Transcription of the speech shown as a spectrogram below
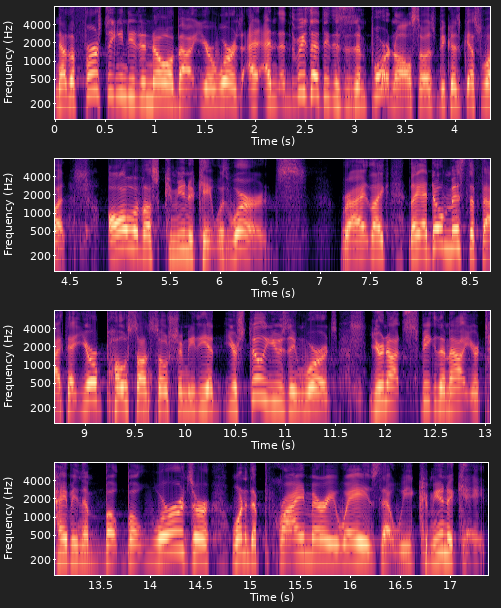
Now, the first thing you need to know about your words, and the reason I think this is important also is because guess what? All of us communicate with words right? Like, like I don't miss the fact that your posts on social media, you're still using words. You're not speaking them out, you're typing them, but but words are one of the primary ways that we communicate.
